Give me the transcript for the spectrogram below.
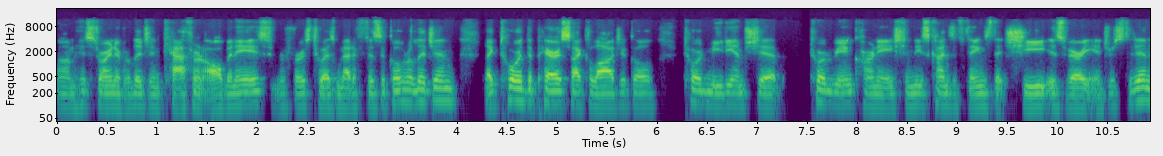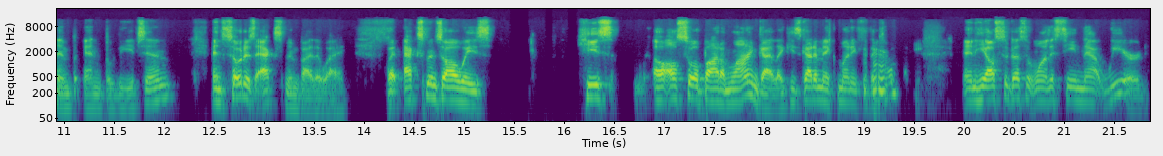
um, historian of religion, Catherine Albanese, refers to as metaphysical religion, like toward the parapsychological, toward mediumship, toward reincarnation, these kinds of things that she is very interested in and, and believes in. And so does Exman, by the way. But Exman's always, he's also a bottom line guy. Like he's got to make money for the Mhm. company. And he also doesn't want to seem that weird,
